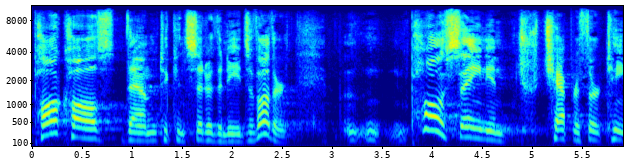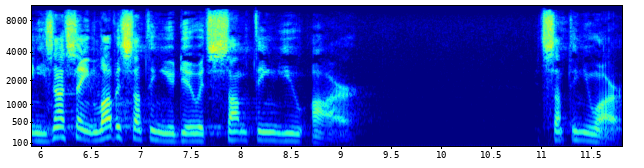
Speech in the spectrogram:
Paul calls them to consider the needs of others. Paul is saying in chapter 13, he's not saying love is something you do, it's something you are. It's something you are.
